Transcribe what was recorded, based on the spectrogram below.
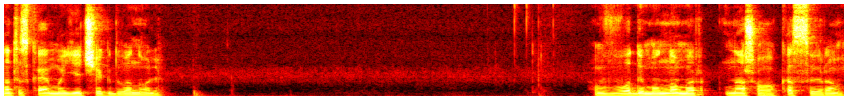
Натискаємо є 2.0. Вводимо номер нашого касира.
